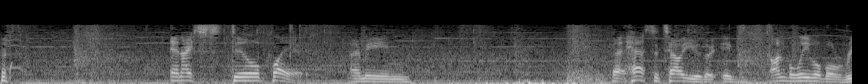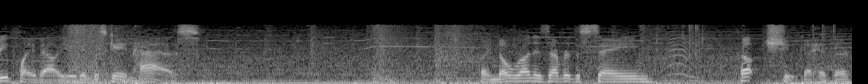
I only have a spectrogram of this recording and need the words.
and I still play it. I mean... That has to tell you the unbelievable replay value that this game has. Like, no run is ever the same. Oh, shoot, got hit there.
